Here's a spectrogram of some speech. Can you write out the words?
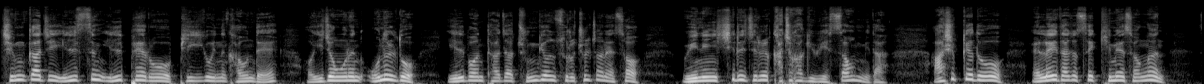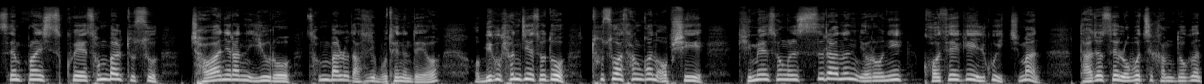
지금까지 1승 1패로 비기고 있는 가운데 어, 이정우는 오늘도 1번 타자 중견수로 출전해서 위닝 시리즈를 가져가기 위해 싸웁니다. 아쉽게도 LA 다저스의 김혜성은 샌프란시스코의 선발 투수 저환이라는 이유로 선발로 나서지 못했는데요. 어, 미국 현지에서도 투수와 상관없이 김혜성을 쓰라는 여론이 거세게 일고 있지만 다저스의 로버츠 감독은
